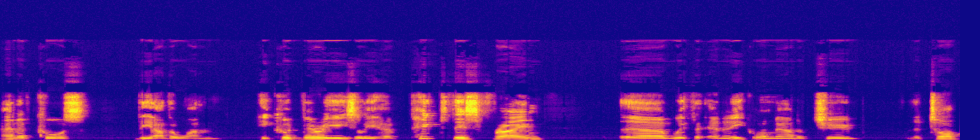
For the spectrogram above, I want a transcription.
And of course the other one he could very easily have picked this frame uh, with an equal amount of tube the top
